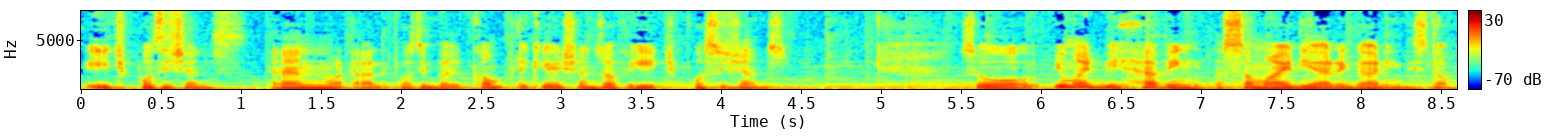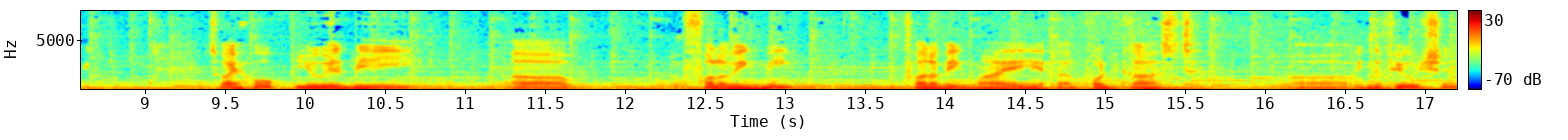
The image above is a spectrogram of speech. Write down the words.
each positions and what are the possible complications of each positions. So you might be having some idea regarding this topic. So i hope you will be uh, following me following my uh, podcast uh, in the future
